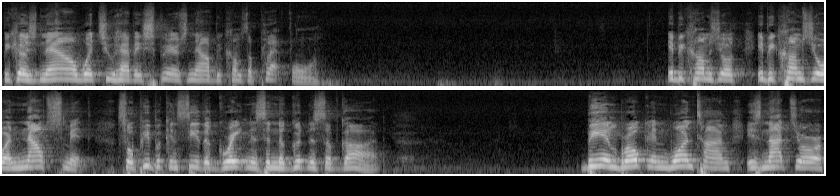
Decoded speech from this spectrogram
Because now what you have experienced now becomes a platform. It becomes your, it becomes your announcement so people can see the greatness and the goodness of God. Being broken one time is not your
